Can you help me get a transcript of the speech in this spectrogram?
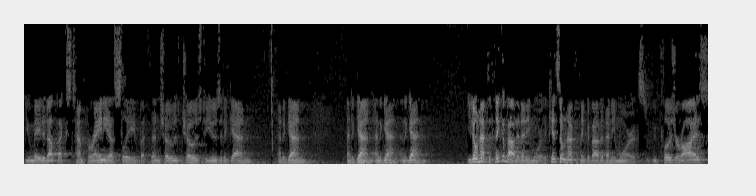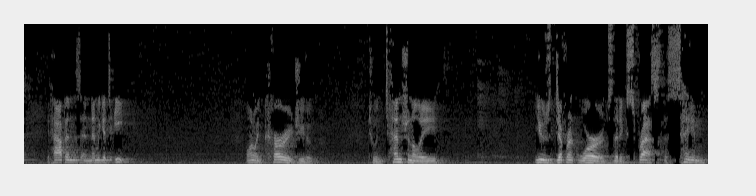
you made it up extemporaneously, but then chose, chose to use it again and again and again and again and again. You don't have to think about it anymore. The kids don't have to think about it anymore. It's, you close your eyes, it happens, and then we get to eat. I want to encourage you to intentionally use different words that express the same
